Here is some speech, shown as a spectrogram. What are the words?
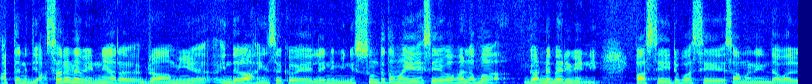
අතනදි අසරණ වෙන්නේ අර ග්‍රාමීය ඉඳලා අහිංසකව එල්ලෙන මිනිස්සුන්ට තමයි සේවාව ලබා ගන්න බැරි වෙන්නේ. පස්සේ ඊට පස්සේ සාමාන්‍යයෙන් දවල්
